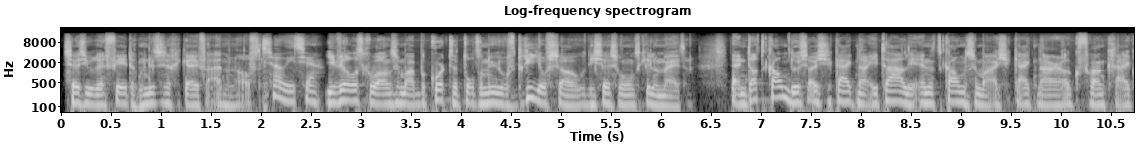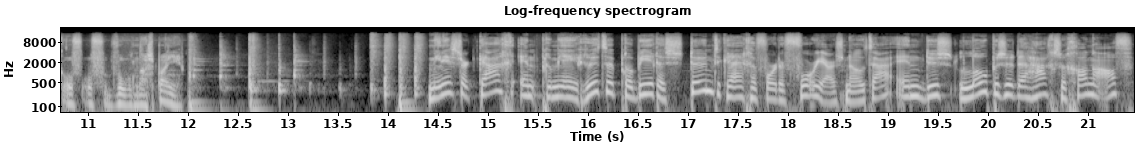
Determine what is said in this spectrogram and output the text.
6 uur en 40 minuten zeg ik even uit mijn hoofd. Zoiets, ja. Je wil het gewoon zeg maar, bekorten tot een uur of drie of zo, die 600 kilometer. En dat kan dus als je kijkt naar Italië. En het kan zeg maar, als je kijkt naar ook Frankrijk of, of bijvoorbeeld naar Spanje. Minister Kaag en premier Rutte proberen steun te krijgen voor de voorjaarsnota. En dus lopen ze de Haagse gangen af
